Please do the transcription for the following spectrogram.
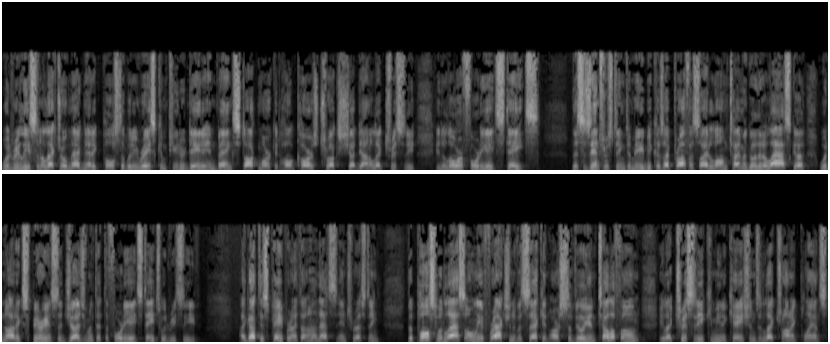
would release an electromagnetic pulse that would erase computer data in banks, stock market, halt cars, trucks, shut down electricity in the lower 48 states. This is interesting to me because I prophesied a long time ago that Alaska would not experience the judgment that the 48 states would receive. I got this paper and I thought, oh, that's interesting. The pulse would last only a fraction of a second. Our civilian telephone, electricity, communications, and electronic plants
